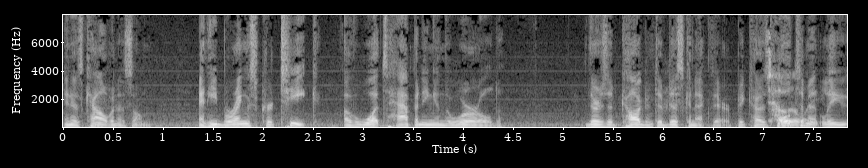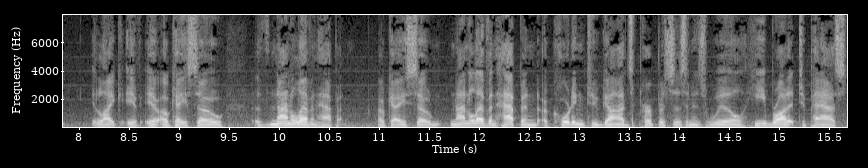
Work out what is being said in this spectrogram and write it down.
in his Calvinism, and he brings critique of what's happening in the world, there's a cognitive disconnect there because Totally. ultimately, like if, if okay, so 9/11 happened. Okay, so 9/11 happened according to God's purposes and His will. He brought it to pass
